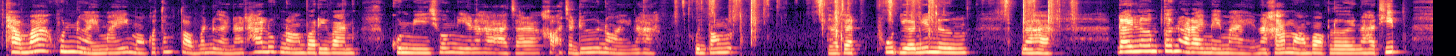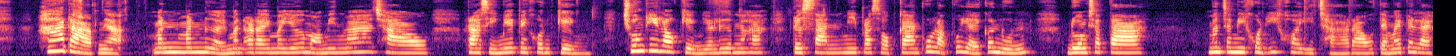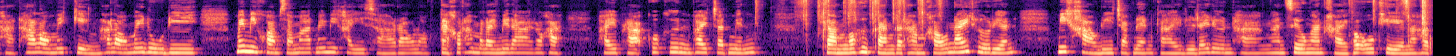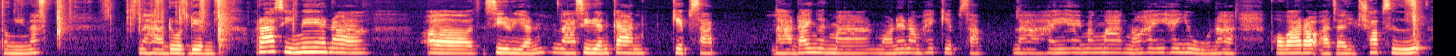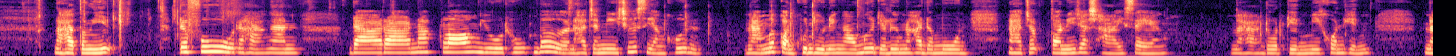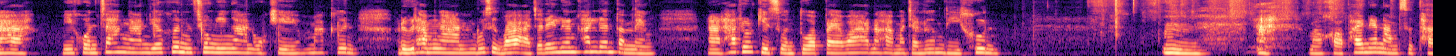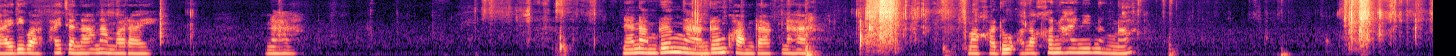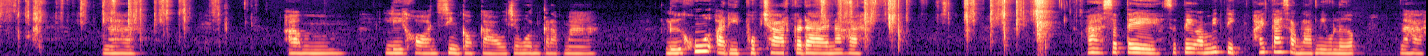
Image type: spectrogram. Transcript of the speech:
ถามว่าคุณเหนื่อยไหมหมอก็ต้องตอบว่าเหนื่อยนะ ถ้าลูกน้องบริวารคุณมีช่วงนี้นะคะ อาจจะเขาอาจจะดื้อหน่อยนะคะ คุณต้องอาจจะพูดเยอะนิดนึง นะคะ ได้เริ่มต้นอะไรใหม่ๆนะคะ หมอบอกเลยนะคะที่ห้าดาบเนี่ยมันมันเหนื่อยมันอะไรมาเยอะหมอมินว่าชาว ราศีเมษเป็นคนเก่ง ช่วงที่เราเก่งอย่าลืมนะคะเดอะซันมีประสบการณ์ผู้หลักผู้ใหญ่ก็หนุน ดวงชะตา มันจะมีคนที่คอยอิจฉาเรา แต่ไม่เป็นไรค่ะ ถ้าเราไม่เก่ง ถ้าเราไม่ดูดี ไม่มีความสามารถไม่มีใครอิจฉาเราหรอก แต่เขาทำอะไรไม่ได้แล้วค่ะไพ่พระก็ขึ้นไพ่จัดเม้น กรรมก็คือการกระทำเขาไนท์เทอเรียนมีข่าวดีจากแดนไกลหรือได้เดินทางงานเซลล์งานขายก็โอเคนะคะ ตรงนี้นะนะคะโดดเด่นราศีเมษนะคะเอ่อสี่เหรียญนะคะสี่เหรียญการเก็บทรัพย์นะคะได้เงินมาหมอแนะนำให้เก็บทรัพย์นะคะให้ให้มากๆเนาะให้ให้อยู่นะคะเพราะว่าเราอาจจะชอบซื้อนะคะตรงนี้เดอะฟูนะคะงานดารานักร้องยูทูบเบอร์นะคะจะมีชื่อเสียงขึ้น นะเมื่อก่อนคุณอยู่ในเงามืดอย่าลืมนะคะเดอะมูนนะคะตอนนี้จะฉายแสงนะคะโดดเด่นมีคนเห็นนะคะมีคนจ้างงานเยอะขึ้นช่วงนี้งานโอเคมากขึ้น หรือทำงานรู้สึกว่าอาจจะได้เลื่อนขั้นเลื่อนตำแหน่งนะถ้าธุรกิจส่วนตัวแปลว่านะคะมันจะเริ่มดีขึ้น อืมอะมาขอไพ่แนะนำสุดท้ายดีกว่าไพ่จะแนะนำอะไรนะคะแนะนำเรื่องงานเรื่องความรักนะคะ มาขอดูออราเคิลให้นิดนึงนะนะคะอืมรีคอนสิ่งเก่าๆจะวนกลับมา หรือคู่อดีตภพชาติก็ได้นะคะอะสเตย์สเตย์ออมิติกไพ่ใต้สำหรับนิวเลิฟนะคะ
